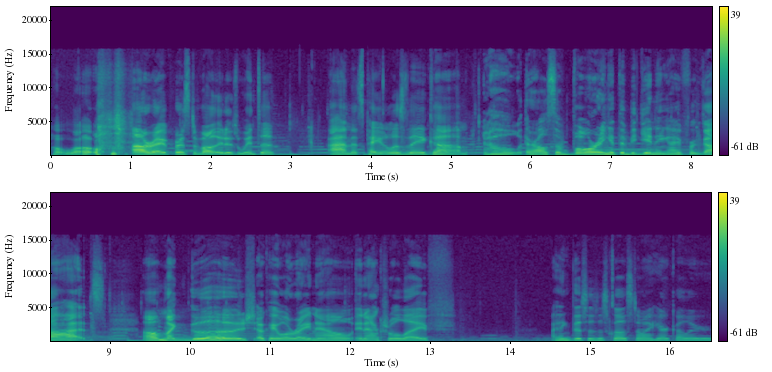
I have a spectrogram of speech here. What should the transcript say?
Hello. all right, first of all, it is winter. I'm as pale as they come. Oh, they're all so boring at the beginning. I forgot. Oh my gosh. Okay, well, right now in actual life, I think this is as close to my hair color.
